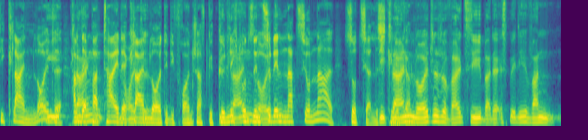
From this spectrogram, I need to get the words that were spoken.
die kleinen Leute Die haben der kleinen Partei der Leute. kleinen Leute die Freundschaft gekündigt kleinen und sind zu Leute. den Nationalsozialisten Die kleinen gegangen. Leute, soweit sie bei der SPD waren,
